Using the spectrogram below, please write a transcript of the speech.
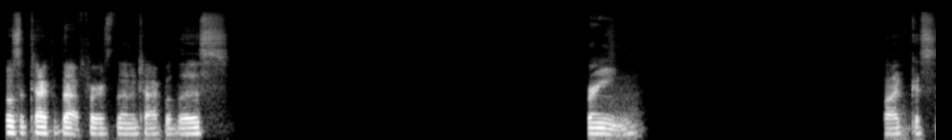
Supposed to attack with that first, then attack with this. Brain. Marcus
